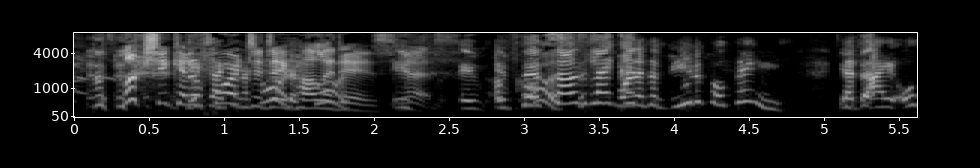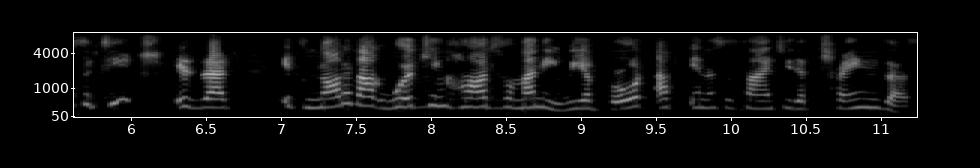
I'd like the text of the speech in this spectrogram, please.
Look, she can Yes, afford can to afford, take holidays. if, Yes. if, Of if that sounds like one a- of the beautiful things that that- I also teach is that it's not about working mm-hmm. hard for money. We are brought up in a society that trains us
